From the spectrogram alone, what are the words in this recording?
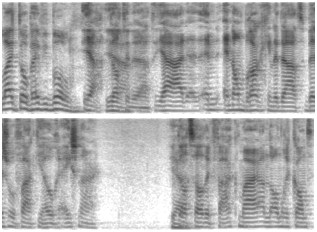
light top, heavy bottom. Ja, Ja. dat inderdaad. Ja, en, en dan brak ik inderdaad best wel vaak die hoge E-snaar. Ja. Dat had ik vaak. Maar aan de andere kant,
